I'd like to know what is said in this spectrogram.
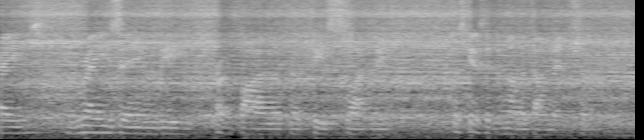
raise, raising the profile of the piece slightly. Just gives it another dimension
